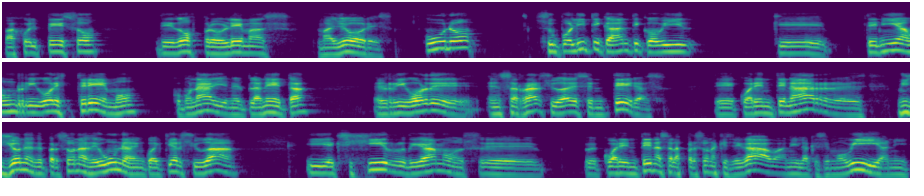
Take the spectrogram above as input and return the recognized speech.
bajo el peso de dos problemas mayores. Uno, su política anti-COVID que tenía un rigor extremo, como nadie en el planeta, el rigor de encerrar ciudades enteras, de cuarentenar eh, millones de personas de una en cualquier ciudad y exigir, digamos, eh, cuarentenas a las personas que llegaban y las que se movían y,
